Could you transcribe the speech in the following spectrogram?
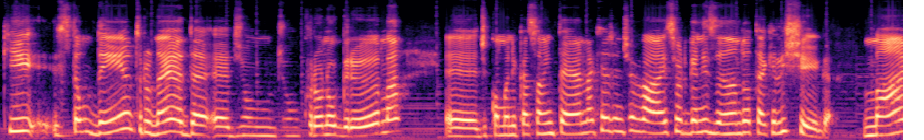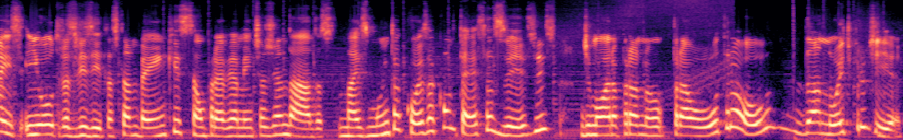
que estão dentro né, de, é, de, um, de um cronograma é, de comunicação interna que a gente vai se organizando até que ele chega mas e outras visitas também que são previamente agendadas. Mas muita coisa acontece às vezes de uma hora para outra ou da noite para o dia.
